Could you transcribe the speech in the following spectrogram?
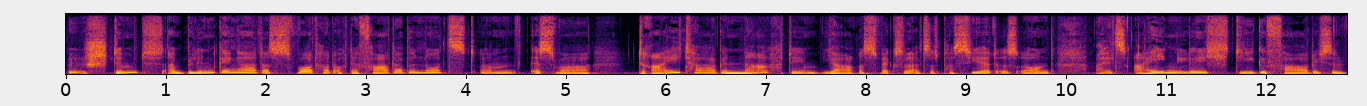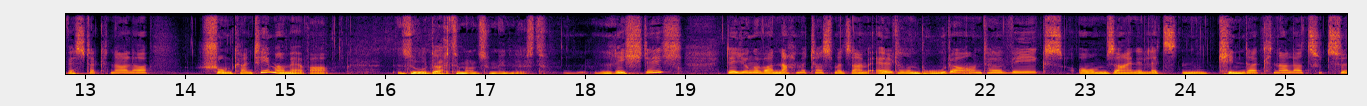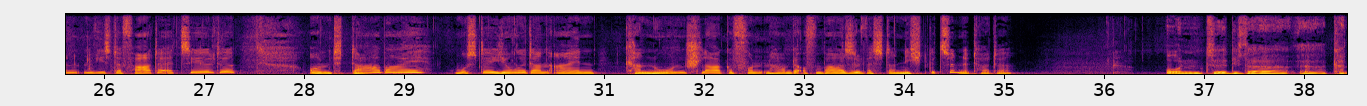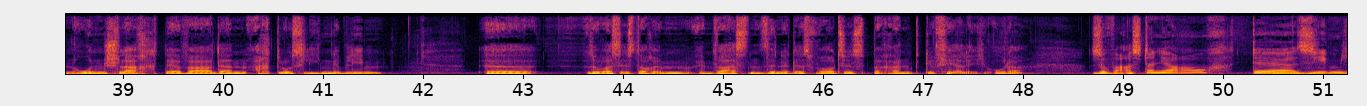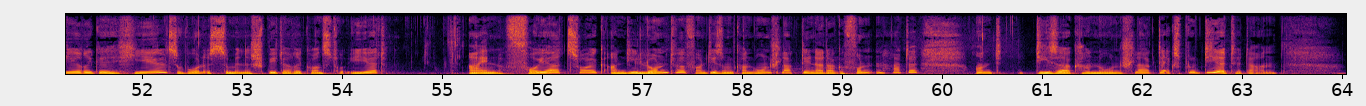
Äh, stimmt, ein Blindgänger, das Wort hat auch der Vater benutzt. Ähm, es war drei Tage nach dem Jahreswechsel, als das passiert ist und als eigentlich die Gefahr durch Silvesterknaller schon kein Thema mehr war. So dachte man zumindest. Richtig. Der Junge war nachmittags mit seinem älteren Bruder unterwegs, um seine letzten Kinderknaller zu zünden, wie es der Vater erzählte. Und dabei muss der Junge dann einen Kanonenschlag gefunden haben, der offenbar Silvester nicht gezündet hatte. Und äh, dieser äh, Kanonenschlag, der war dann achtlos liegen geblieben. Äh, sowas ist doch im, im wahrsten Sinne des Wortes brandgefährlich, oder? So war es dann ja auch. Der Siebenjährige hielt, so wurde es zumindest später rekonstruiert, ein Feuerzeug an die Lunte von diesem Kanonschlag, den er da gefunden hatte. Und dieser Kanonschlag, der explodierte dann.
